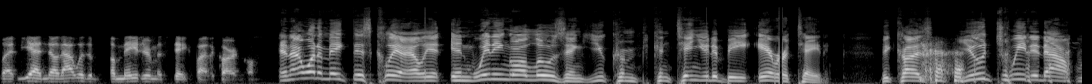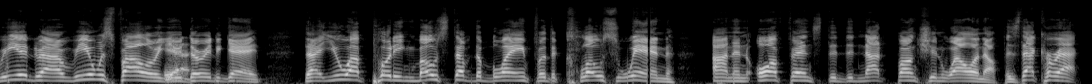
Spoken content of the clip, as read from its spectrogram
But yeah, no, that was a, a major mistake by the Cardinals. And I want to make this clear, Elliot. In winning or losing, you can continue to be irritating because you tweeted out, Rhea, uh, Rhea was following you during the game, that you are putting most of the blame for the close win on an offense that did not function well enough. Is that correct?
